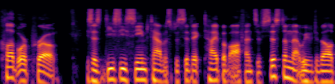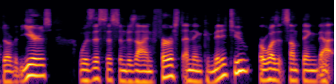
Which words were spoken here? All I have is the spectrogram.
club or pro? He says DC seems to have a specific type of offensive system that we've developed over the years. Was this system designed first and then committed to, or was it something that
